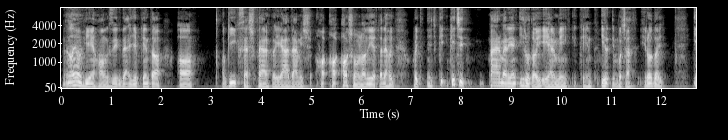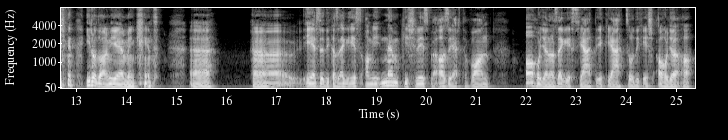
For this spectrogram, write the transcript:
nagyon hülyén hangzik, de egyébként a, a, a Geekses Felkai Ádám is ha, ha, hasonlóan írta le, hogy, hogy egy kicsit már-már ilyen irodai élményként, ir, bocsánat, irodai, irodalmi élményként érződik az egész, ami nem kis részben azért van, ahogyan az egész játék játszódik, és ahogy a, a,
